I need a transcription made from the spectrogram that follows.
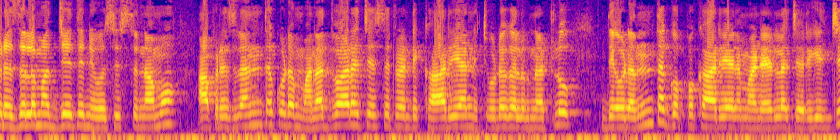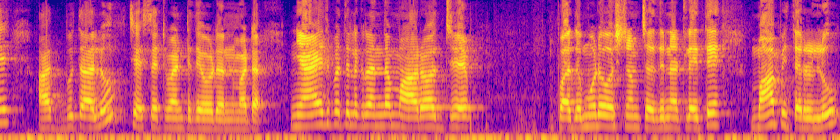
ప్రజల మధ్య అయితే నివసిస్తున్నామో ఆ ప్రజలంతా కూడా మన ద్వారా చేసేటువంటి కార్యాన్ని చూడగలిగినట్లు దేవుడు అంత గొప్ప కార్యాన్ని మన జరిగించి అద్భుతాలు చేసేటువంటి దేవుడు అనమాట న్యాయాధిపతుల గ్రంథం ఆరో అధ్యాయం పదమూడవ వచనం చదివినట్లయితే మా పితరులు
